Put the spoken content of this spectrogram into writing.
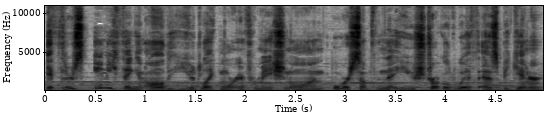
If there's anything at all that you'd like more information on, or something that you struggled with as a beginner,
